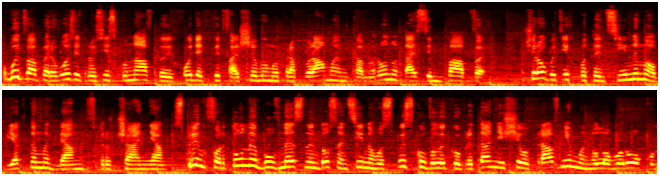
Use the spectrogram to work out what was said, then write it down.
Обидва перевозять російську нафту і ходять під фальшивими прапорами Камеруну та Зімбабве, що робить їх потенційними об'єктами для втручання. Спрінг Фортуни був внесений до санкційного списку Великої Британії ще у травні минулого року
